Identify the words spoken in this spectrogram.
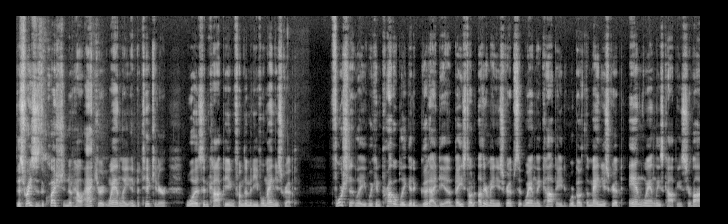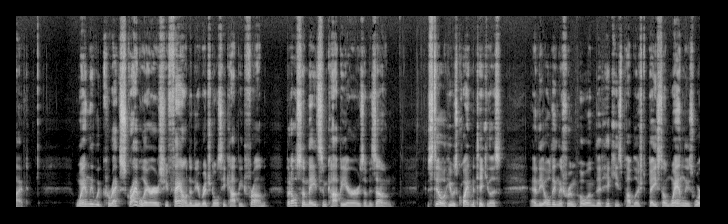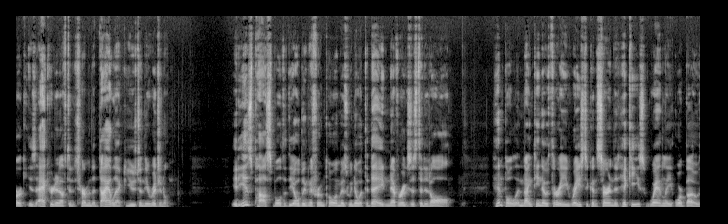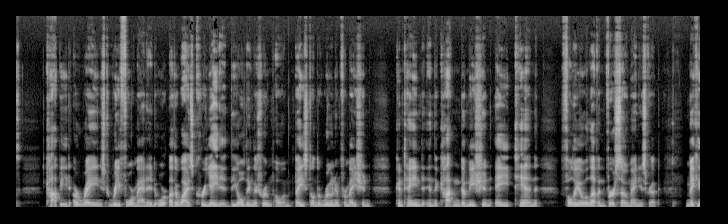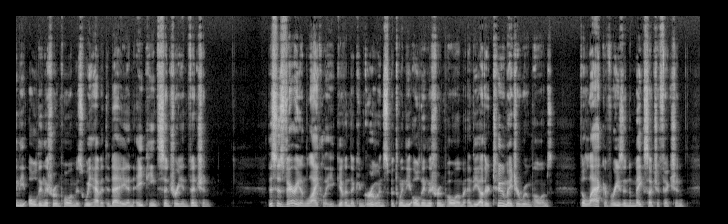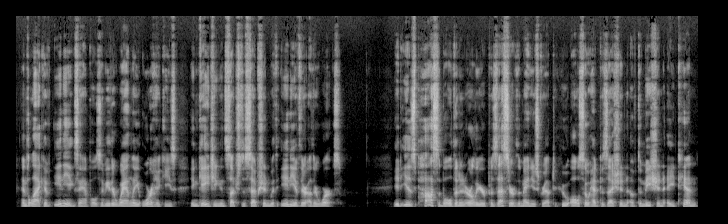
This raises the question of how accurate Wanley, in particular, was in copying from the medieval manuscript. Fortunately, we can probably get a good idea based on other manuscripts that Wanley copied, where both the manuscript and Wanley's copies survived. Wanley would correct scribal errors he found in the originals he copied from, but also made some copy errors of his own. Still, he was quite meticulous, and the Old English rune poem that Hickes published based on Wanley's work is accurate enough to determine the dialect used in the original. It is possible that the Old English rune poem as we know it today never existed at all. Hempl in 1903 raised a concern that Hickes, Wanley, or both copied, arranged, reformatted, or otherwise created the Old English rune poem based on the rune information contained in the Cotton Domitian A10 Folio 11 Verso manuscript, making the Old English rune poem as we have it today an 18th century invention. This is very unlikely given the congruence between the Old English rune poem and the other two major rune poems, the lack of reason to make such a fiction, and the lack of any examples of either Wanley or Hickes engaging in such deception with any of their other works. It is possible that an earlier possessor of the manuscript, who also had possession of Domitian A10,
